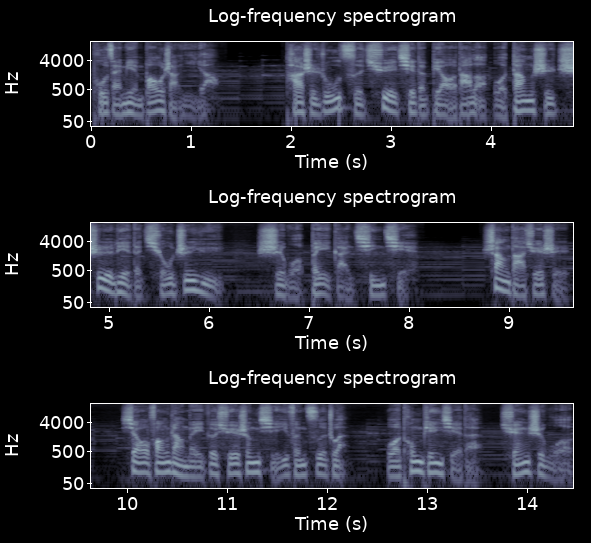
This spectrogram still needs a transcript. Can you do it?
铺在面包上一样。它是如此确切地表达了我当时炽烈的求知欲，使我倍感亲切。上大学时，校方让每个学生写一份自传。我通篇写的全是我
